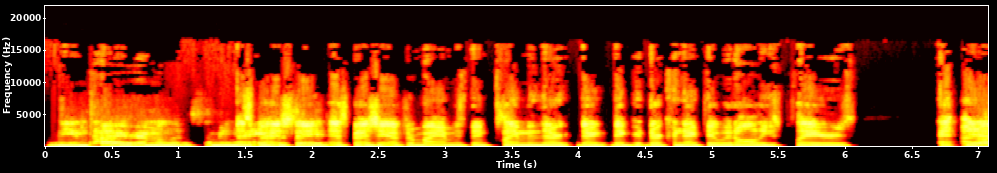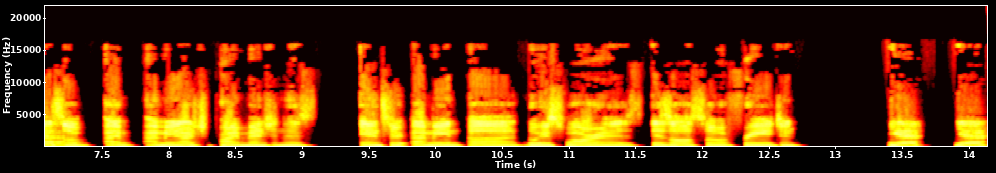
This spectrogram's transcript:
the entire MLS. I mean, I hate to say especially it. especially after Miami's been claiming they're they're they're connected with all these players. And, and Yeah. also, I I mean, I should probably mention this. Inter, I mean, uh, Luis Suarez is also a free agent. Yeah, yeah.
